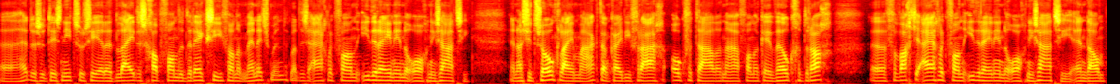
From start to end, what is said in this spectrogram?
Uh, hè, dus het is niet zozeer het leiderschap van de directie, van het management, maar het is eigenlijk van iedereen in de organisatie. En als je het zo klein maakt, dan kan je die vraag ook vertalen naar van oké, welk gedrag uh, verwacht je eigenlijk van iedereen in de organisatie. En dan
